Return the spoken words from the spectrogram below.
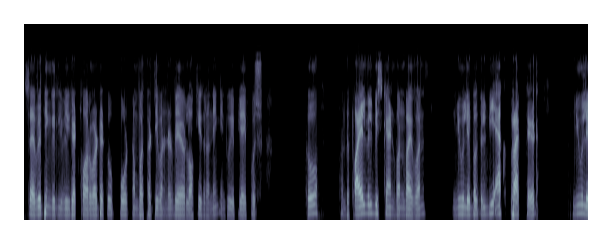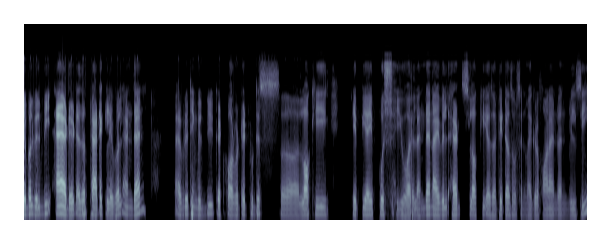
So everything will, will get forwarded to port number 3100 where loki is running into api push. So the file will be scanned one by one new labels will be extracted new label will be added as a static label and then everything will be get forwarded to this uh, loki api push url and then i will add loki as a data source in my grafana and then we'll see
